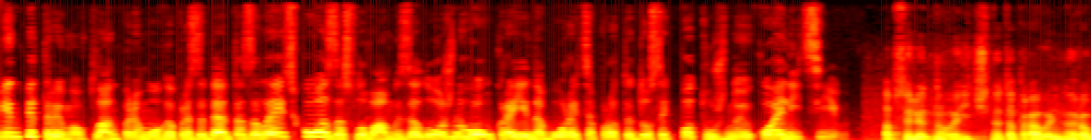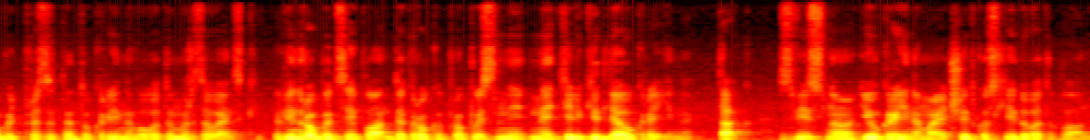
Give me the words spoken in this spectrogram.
Він підтримав план перемоги президента Зеленського. За словами Залужного, Україна бореться проти досить потужної коаліції. Абсолютно логічно та правильно робить президент України Володимир Зеленський. Він робить цей план, де кроки прописані не тільки для України. Так, звісно, і Україна має чітко слідувати плану.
